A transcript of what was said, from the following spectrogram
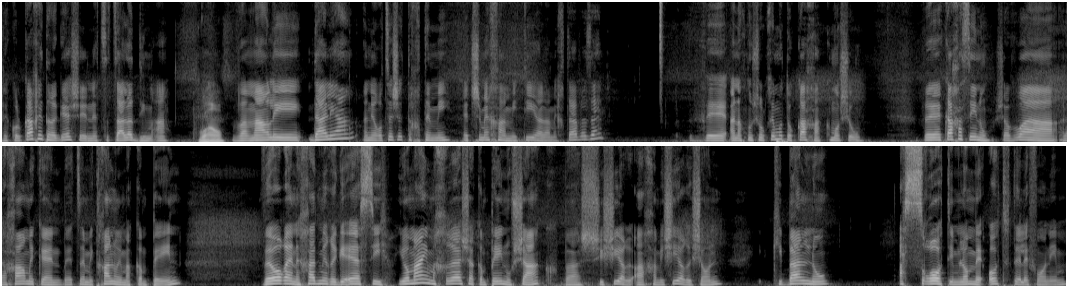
וכל כך התרגש שנצצה לו דמעה. וואו. ואמר לי, דליה, אני רוצה שתחתמי את שמך האמיתי על המכתב הזה, ואנחנו שולחים אותו ככה, כמו שהוא. וכך עשינו. שבוע לאחר מכן בעצם התחלנו עם הקמפיין, ואורן, אחד מרגעי השיא, יומיים אחרי שהקמפיין הושק, בשישי, החמישי הראשון, קיבלנו עשרות, אם לא מאות טלפונים,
